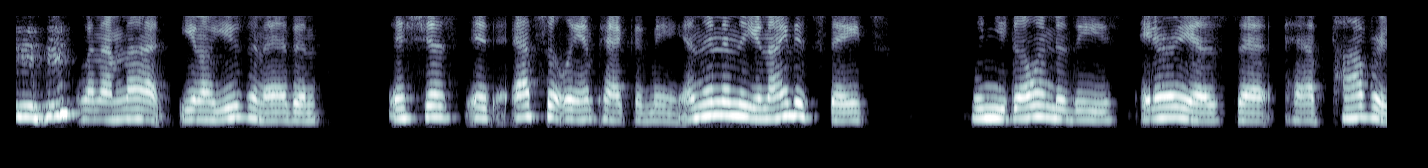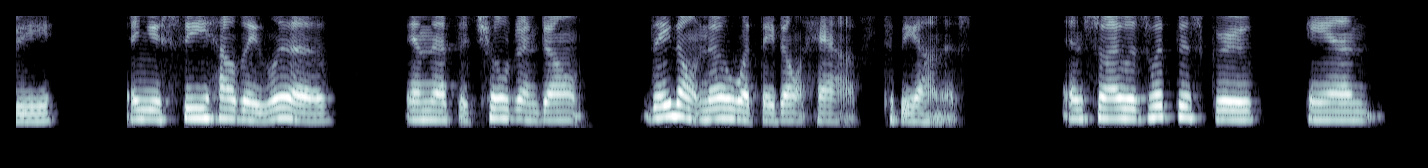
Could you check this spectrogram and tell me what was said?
Mm-hmm. when I'm not, you know, using it. And it's just, it absolutely impacted me. And then in the United States, when you go into these areas that have poverty and you see how they live and that the children don't, they don't know what they don't have, to be honest. And so I was with this group and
